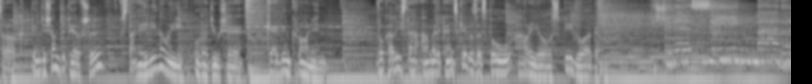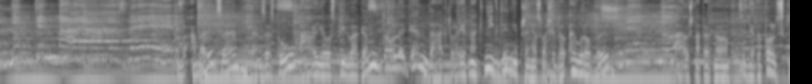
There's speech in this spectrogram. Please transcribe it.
Teraz rok 51. W stanie Illinois urodził się Kevin Cronin, wokalista amerykańskiego zespołu REO Speedwagon. W Ameryce ten zespół REO Speedwagon to legenda, która jednak nigdy nie przeniosła się do Europy, a już na pewno nie do Polski.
